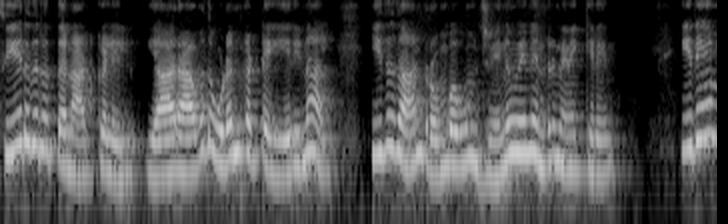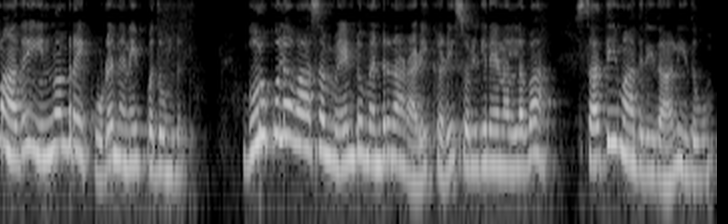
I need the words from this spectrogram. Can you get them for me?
சீர்திருத்த நாட்களில் யாராவது உடன்கட்டை ஏறினால் இதுதான் ரொம்பவும் ஜெனுவின் என்று நினைக்கிறேன். இதே மாதிரி இன்னொன்றை கூட நினைப்பதுண்டு. குருகுல வாசம் வேண்டுமென்று நான் அடிக்கடி சொல்கிறேன் அல்லவா? சதி மாதிரிதான் இதுவும்.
